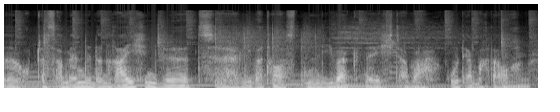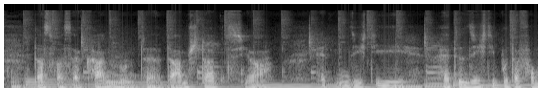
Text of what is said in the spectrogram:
äh, ob das am Ende dann reichen wird, äh, lieber Thorsten, lieber Knecht. Aber gut, er macht auch das, was er kann. Und äh, Darmstadt, ja, hätten sich die, hätte sich die Butter vom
